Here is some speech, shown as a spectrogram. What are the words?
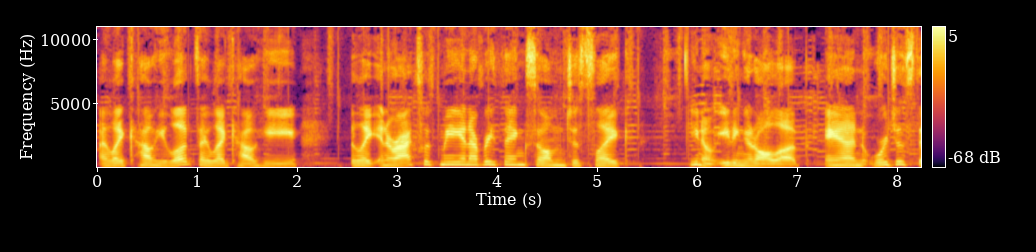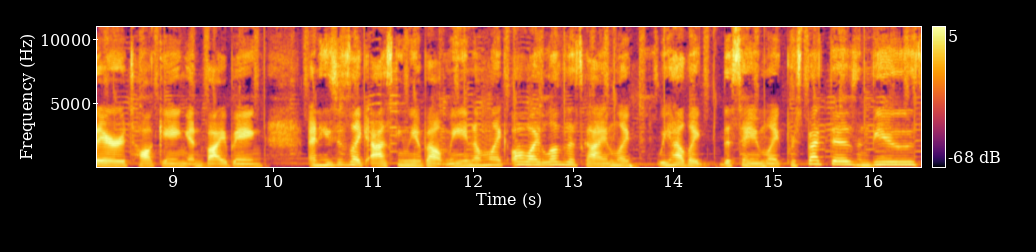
I like how he looks. I like how he like interacts with me and everything. So I'm just like, you know, eating it all up, and we're just there talking and vibing, and he's just like asking me about me, and I'm like, "Oh, I love this guy," and like we have like the same like perspectives and views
